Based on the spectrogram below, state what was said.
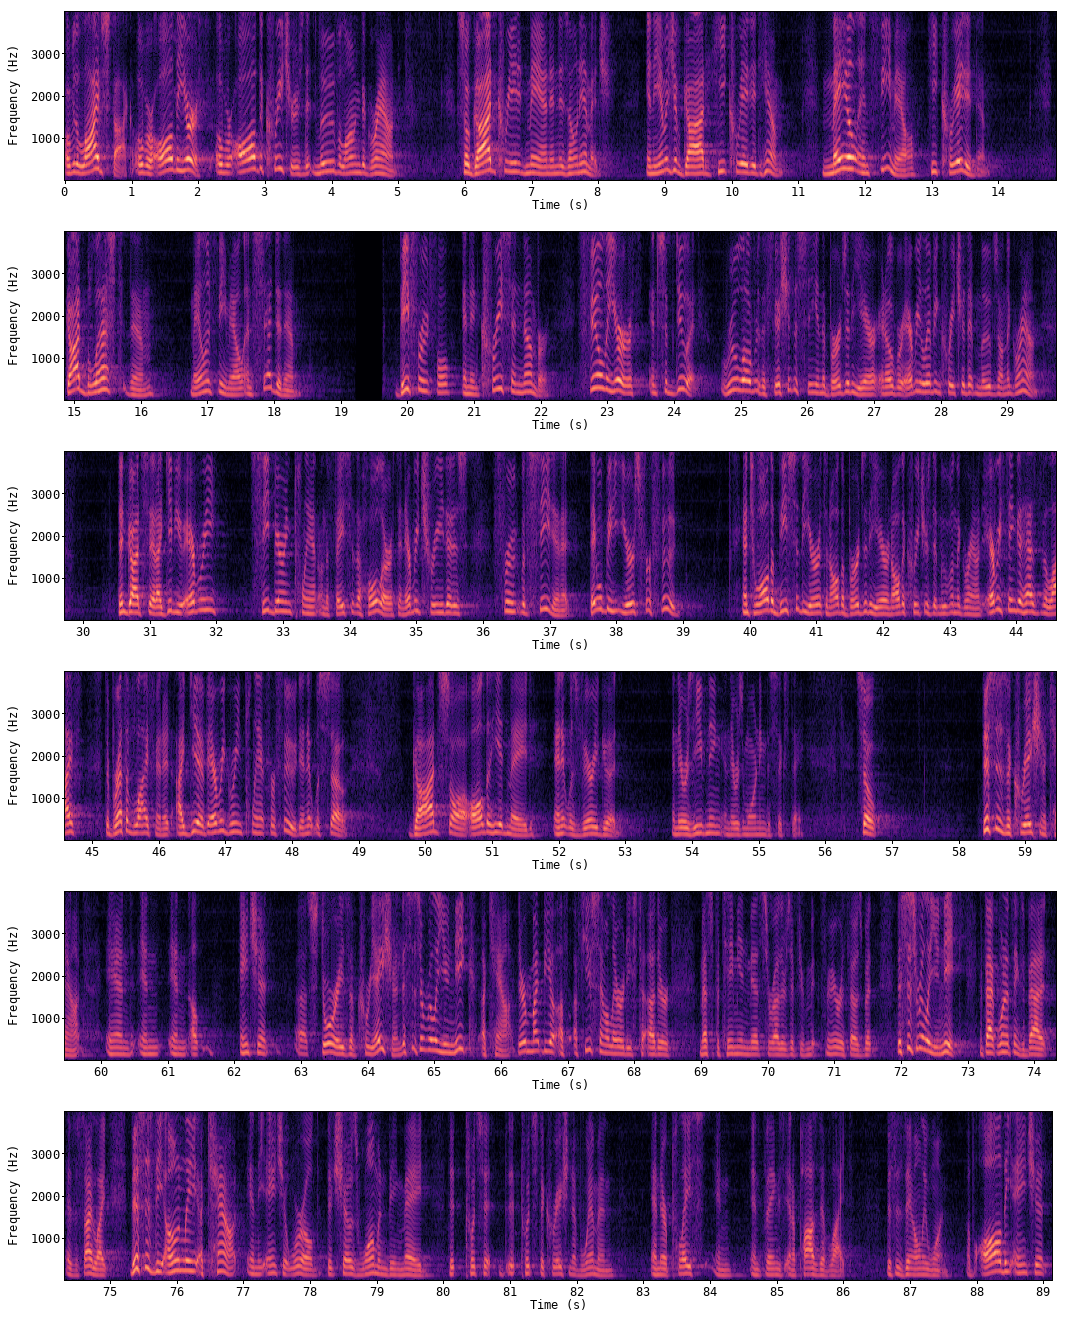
over the livestock, over all the earth, over all the creatures that move along the ground. So God created man in his own image. In the image of God, he created him. Male and female, he created them. God blessed them, male and female, and said to them, be fruitful and increase in number. Fill the earth and subdue it. Rule over the fish of the sea and the birds of the air and over every living creature that moves on the ground. Then God said, I give you every seed bearing plant on the face of the whole earth, and every tree that is fruit with seed in it. They will be yours for food. And to all the beasts of the earth, and all the birds of the air, and all the creatures that move on the ground, everything that has the life, the breath of life in it, I give every green plant for food. And it was so. God saw all that he had made, and it was very good. And there was evening, and there was morning the sixth day. So, this is a creation account, and in, in uh, ancient uh, stories of creation, this is a really unique account. There might be a, a, few similarities to other Mesopotamian myths or others if you're familiar with those, but this is really unique. In fact, one of the things about it, as a sidelight, this is the only account in the ancient world that shows woman being made that puts, it, that puts the creation of women and their place in, in things in a positive light. This is the only one. Of all the ancient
